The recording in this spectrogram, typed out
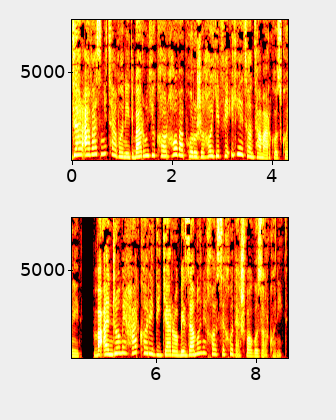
در عوض می توانید بر روی کارها و پروژه های فعلیتان تمرکز کنید و انجام هر کار دیگر را به زمان خاص خودش واگذار کنید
